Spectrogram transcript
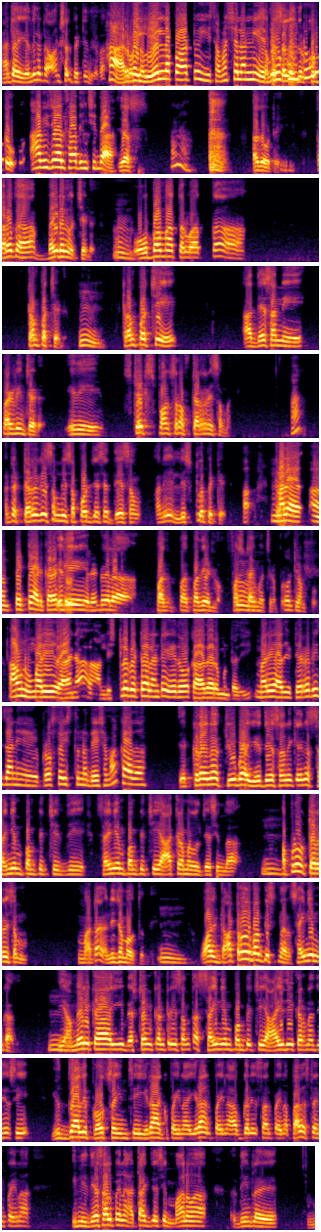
అంటే ఎందుకంటే ఆంక్షలు పెట్టింది కదా. అరవై ఏళ్ళ పాటు ఈ సమస్యలన్నీ సమస్యలు ఎదుర్కొంటూ ఆ విజయాలు సాధించిందా? ఎస్ అవునా? అదొకటి. తర్వాత బైడెన్ వచ్చాడు. ఒబామా తర్వాత ట్రంప్ వచ్చాడు. ట్రంప్ వచ్చి ఆ దేశాన్ని ప్రకటించాడు. ఇది స్టేట్ స్పాన్సర్ ఆఫ్ టెర్రరిజం అని? అంటే టెర్రరిజం ని సపోర్ట్ చేసే దేశం అని లిస్ట్లో పెట్టాడు. మళ్ళా పెట్టాడు కరెక్ట్. ఇది రెండు వేల పదిహేడులో ఫస్ట్. టైం వచ్చినప్పుడు అవును మరి ఆయన లిస్ట్లో పెట్టాలంటే ఏదో ఒక ఆధారం ఉంటది. మరి అది టెర్రరిజాన్ని ప్రోత్సహిస్తున్న దేశమా కాదా? ఎక్కడైనా క్యూబా ఏ దేశానికైనా సైన్యం పంపించింది సైన్యం పంపించి ఆక్రమణలు చేసిందా? అప్పుడు టెర్రరిజం మాట నిజమవుతుంది. ఉమ్, వాళ్ళు డాక్టర్లు పంపిస్తున్నారు సైన్యం కాదు. ఈ అమెరికా ఈ వెస్టర్న్ కంట్రీస్ అంతా సైన్యం పంపించి ఆయుధీకరణ చేసి యుద్ధాల్ని ప్రోత్సహించి ఇరాక్ పైన ఇరాన్ పైన ఆఫ్ఘనిస్తాన్ పైన పాలెస్టైన్ పైన ఇన్ని దేశాలపైన అటాక్ చేసి మానవ దీంట్లో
